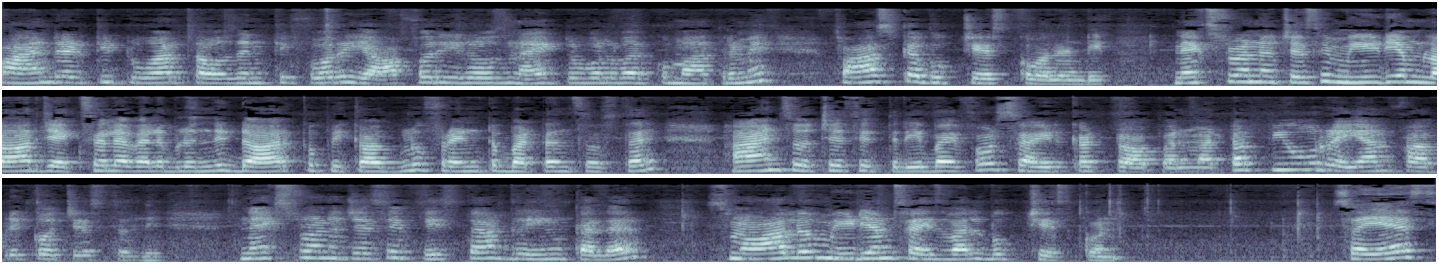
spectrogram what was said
ఫైవ్ హండ్రెడ్కి టూ ఆర్ థౌసండ్కి ఫోర్ ఈ ఆఫర్ ఈ రోజు నైట్ ట్వెల్వ్ వరకు మాత్రమే ఫాస్ట్గా బుక్ చేసుకోవాలండి. నెక్స్ట్ వన్ వచ్చేసి మీడియం లార్జ్ ఎక్సెల్ అవైలబుల్ ఉంది. Dark peacock blue front buttons వస్తాయి. హ్యాండ్స్ వచ్చేసి three by four side cut top అనమాట ప్యూర్ రయాన్ ఫ్యాబ్రిక్ వచ్చేస్తుంది. నెక్స్ట్ వన్ వచ్చేసి pista green colour. Small medium size వాళ్ళు బుక్ చేసుకోండి. సో ఎస్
